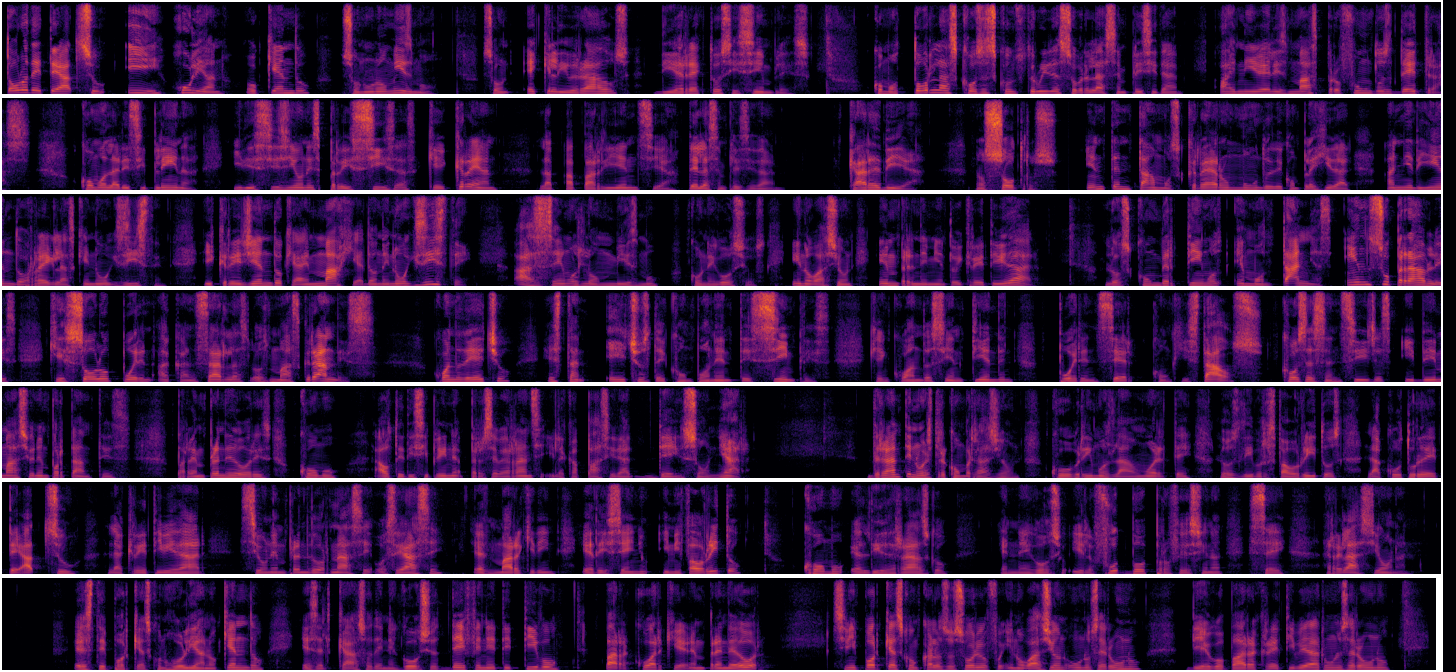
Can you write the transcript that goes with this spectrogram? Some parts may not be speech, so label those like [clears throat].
todo de Teatsu y Julián o Kendo son uno mismo. Son equilibrados, directos y simples. Como todas las cosas construidas sobre la simplicidad, hay niveles más profundos detrás, como la disciplina y decisiones precisas que crean la apariencia de la simplicidad. Cada día nosotros intentamos crear un mundo de complejidad añadiendo reglas que no existen y creyendo que hay magia donde no existe. Hacemos lo mismo con negocios, innovación, emprendimiento y creatividad los convertimos en montañas insuperables que solo pueden alcanzarlas los más grandes, cuando de hecho están hechos de componentes simples que cuando se entienden pueden ser conquistados. Cosas sencillas y demasiado importantes para emprendedores como autodisciplina, perseverancia y la capacidad de soñar. Durante nuestra conversación cubrimos la muerte, los libros favoritos, la cultura de teatsu, la creatividad, si un emprendedor nace o se hace, el marketing, el diseño y mi favorito, cómo el liderazgo, el negocio y el fútbol profesional se relacionan. Este podcast con Juliano Kendo es el caso de negocio definitivo para cualquier emprendedor. Si mi podcast con Carlos Osorio fue Innovación 101, Diego para Creatividad 101,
